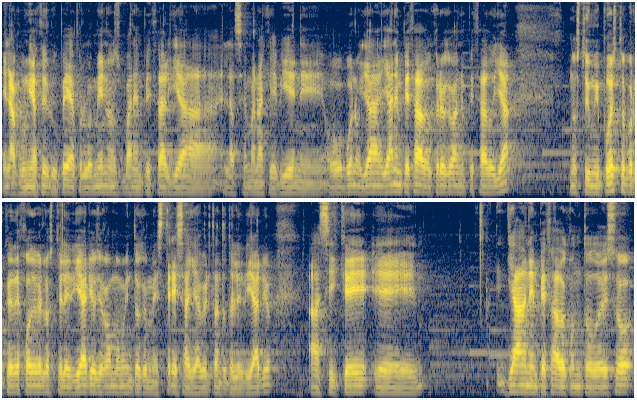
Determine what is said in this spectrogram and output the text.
en la comunidad europea por lo menos van a empezar ya la semana que viene, o bueno, ya, ya han empezado, creo que han empezado ya. No estoy muy puesto porque dejo de ver los telediarios, llega un momento que me estresa ya ver tanto telediario, así que... Eh, ya han empezado con todo eso,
